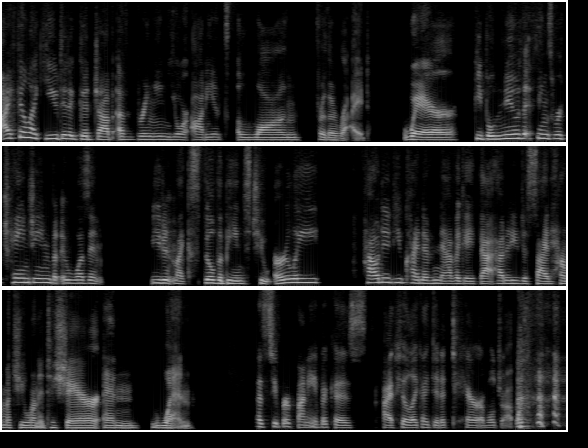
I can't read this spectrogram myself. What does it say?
I feel like you did a good job of bringing your audience along for the ride where people knew that things were changing, but it wasn't, you didn't like spill the beans too early. How did you kind of navigate that? How did you decide how much you wanted to share and when? That's super funny because I feel like I did a terrible job of.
